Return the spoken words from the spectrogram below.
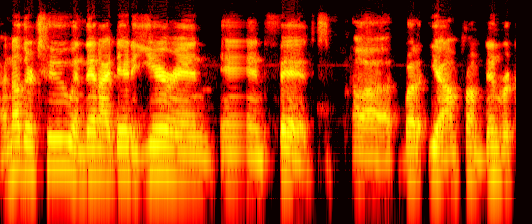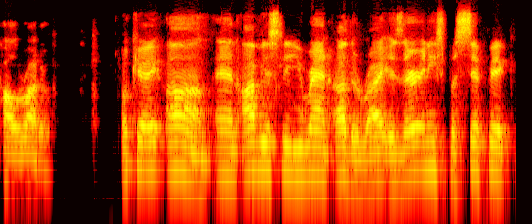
another two, and then I did a year in in feds. Uh, but yeah, I'm from Denver, Colorado. Okay. Um, and obviously you ran other, right? Is there any specific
